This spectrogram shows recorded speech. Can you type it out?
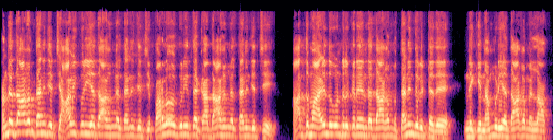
அந்த தாகம் தனிஞ்சிருச்சு ஆவிக்குரிய தாகங்கள் தனிஞ்சிருச்சு பரலோகக்குரிய க- தாகங்கள் தனிஞ்சிருச்சு ஆத்மா அழிந்து கொண்டிருக்கிற என்ற தாகம் தனிந்து விட்டது. இன்னைக்கு நம்முடைய தாகம் எல்லாம்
